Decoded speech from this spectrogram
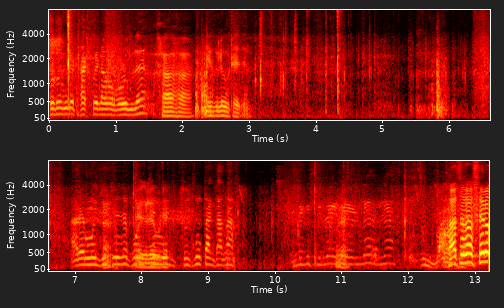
ছোটগুলো থাকবে না আমার বড়গুলো? হ্যাঁ হ্যাঁ এগুলো উঠে দেন। আরে মুই দুইটা যে এগুলো উঠে। সুস্নু তাক দাদা। আচ্ছা আচ্ছা সেরো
